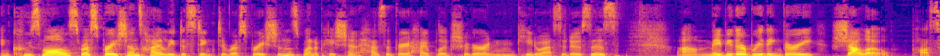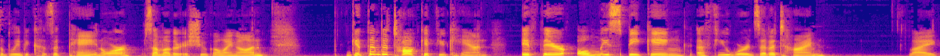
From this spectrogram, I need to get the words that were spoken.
in Kussmaul's respirations, highly distinctive respirations when a patient has a very high blood sugar and ketoacidosis? Um, maybe they're breathing very shallow, possibly because of pain or some other issue going on. Get them to talk if you can. If they're only speaking a few words at a time, like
